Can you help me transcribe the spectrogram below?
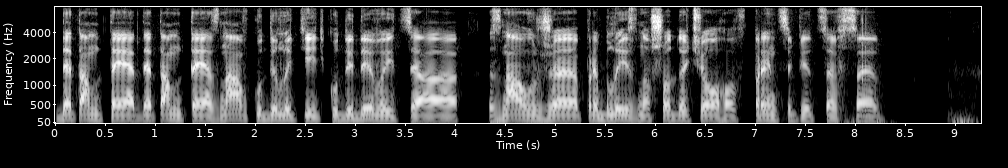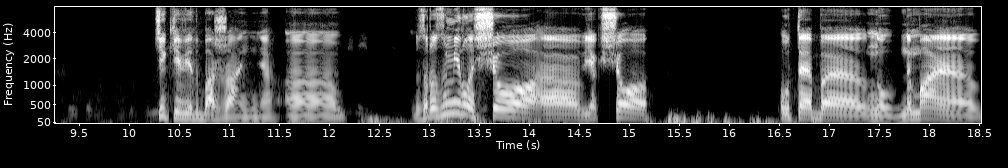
де там те, де там те, знав, куди летіть, куди дивитися, знав вже приблизно, що до чого. В принципі, це все тільки від бажання. Е, зрозуміло, що е, якщо у тебе ну, немає,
